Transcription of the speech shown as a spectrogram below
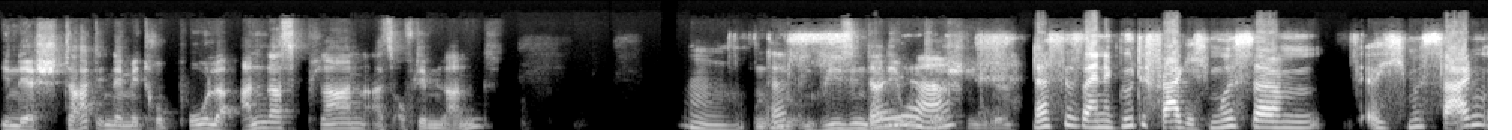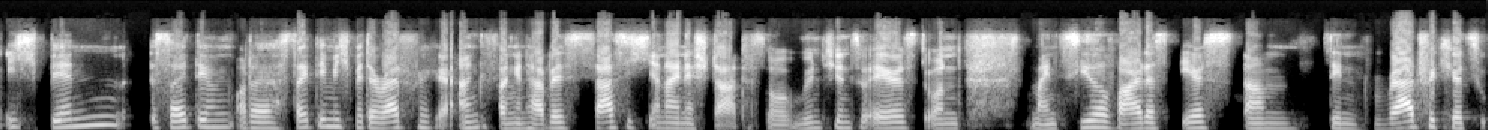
in der Stadt, in der Metropole anders planen als auf dem Land? Hm, und, das, und, wie sind da die ja, Unterschiede? Das ist eine gute Frage. Ich muss, ähm, ich muss sagen, ich bin seitdem oder seitdem ich mit der Radverkehr angefangen habe, saß ich in einer Stadt, so München zuerst. Und mein Ziel war das erst, ähm, den Radverkehr zu,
